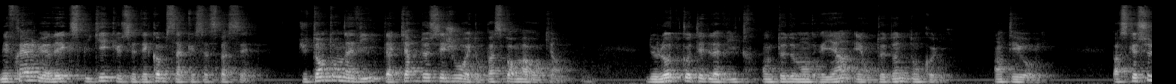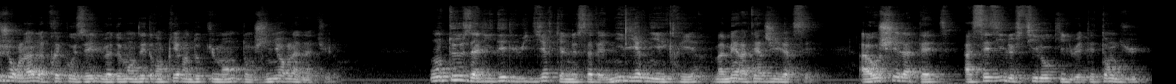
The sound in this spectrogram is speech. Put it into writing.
Mes frères lui avaient expliqué que c'était comme ça que ça se passait. Tu tends ton avis, ta carte de séjour et ton passeport marocain. De l'autre côté de la vitre, on ne te demande rien et on te donne ton colis. En théorie. Parce que ce jour-là, la préposée lui a demandé de remplir un document dont j'ignore la nature. Honteuse à l'idée de lui dire qu'elle ne savait ni lire ni écrire, ma mère a tergiversé a hoché la tête, a saisi le stylo qui lui était tendu,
